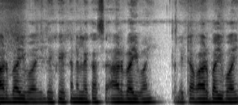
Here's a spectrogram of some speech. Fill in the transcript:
আর বাই ওয়াই দেখো এখানে লেখা আছে আর বাই ওয়াই তাহলে এটাও আর বাই ওয়াই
